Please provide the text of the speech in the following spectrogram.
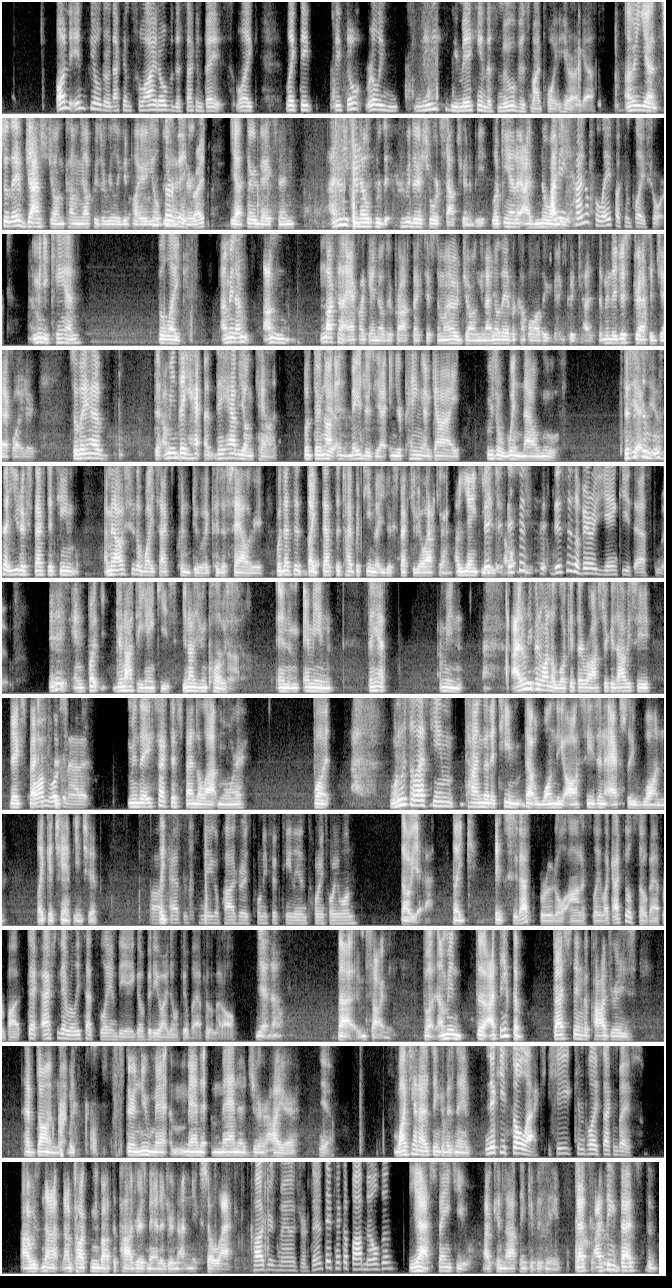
an infielder that can slide over the second base. Like like they they don't really need to be making this move. Is my point here? I guess I mean, yeah. So they have Josh Jung coming up, who's a really good player. He'll be third their base, right? Yeah, third baseman. I don't even know who the, who their shortstop's going to be. Looking at it, I have no I idea. I mean, kind of Falefa can play short. I mean, he can, but like, I mean, I'm I'm not gonna act like I know their prospect system. I know Jung, and I know they have a couple other good guys. I mean, they just drafted Jack Leiter, so they have. I mean, they have they have young talent, but they're not Yeah. in the majors yet. And you're paying a guy who's a win now move. This is Yeah, a yeah. move that you'd expect a team. I mean, obviously the White Sox couldn't do it because of salary, but that's it. Like that's the type of team that you'd expect to go after. A Yankees. This this is this is a very Yankees esque move. It is, and but you're not the Yankees. You're not even close. And I mean, they had. I mean, I don't even want to look at their roster because obviously they expect. Oh, I'm to- looking at it. I mean, they expect to spend a lot more, but when was the last team time that a team that won the off season actually won like a championship? Uh, Like- at the San Diego Padres 2015 and 2021. Oh yeah, like it's Dude, that's brutal, honestly. Like, I feel so bad for Pod. They, actually, they released that Slam Diego video. I don't feel bad for them at all. Yeah, no. Nah, I'm sorry. But I mean the I think the best thing the Padres have done with their new man, man manager hire. Yeah. Why can't I think of his name? Nicky Solak, he can play second base. I was not I'm talking about the Padres manager, not Nick Solak. Padres manager. Didn't they pick up Bob Melvin? Yes, thank you. I could not think of his name. That's I think that's the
